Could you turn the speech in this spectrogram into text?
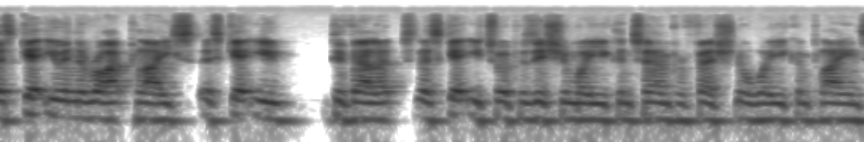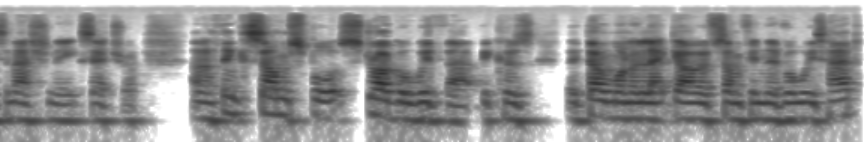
Let's get you in the right place. Let's get you developed. Let's get you to a position where you can turn professional, where you can play internationally, etc. And I think some sports struggle with that because they don't want to let go of something they've always had.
